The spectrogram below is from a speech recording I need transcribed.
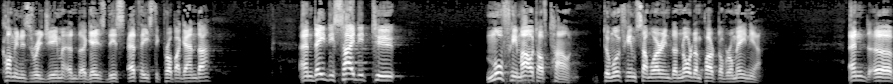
communist regime and against this atheistic propaganda. And they decided to move him out of town, to move him somewhere in the northern part of Romania. And uh,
